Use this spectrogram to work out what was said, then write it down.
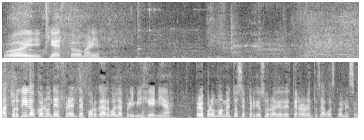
Uy, quieto, María. Aturdido con un de frente por Gárgola primigenia. Pero por un momento se perdió su radio de terror, entonces aguas con eso.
